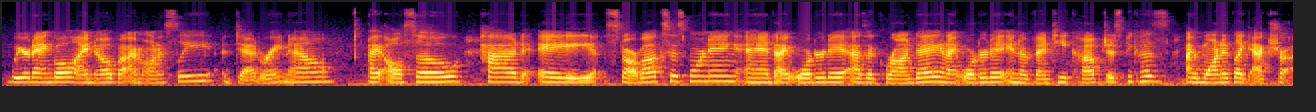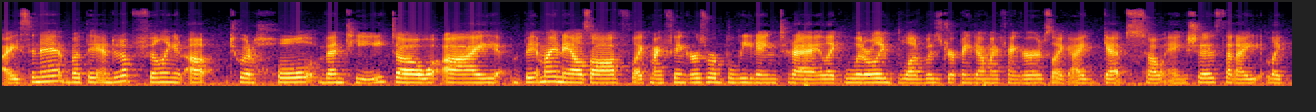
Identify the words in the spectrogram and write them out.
weird angle, I know, but I'm honestly dead right now. I also had a Starbucks this morning and I ordered it as a grande and I ordered it in a venti cup just because I wanted like extra ice in it, but they ended up filling it up to a whole venti. So I bit my nails off, like my fingers were bleeding today, like literally blood was dripping down my fingers. Like I get so anxious that I like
